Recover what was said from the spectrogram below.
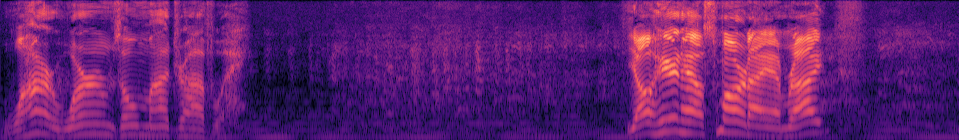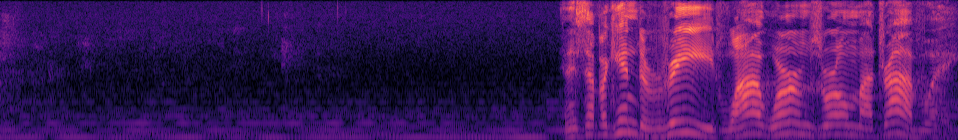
why are worms on my driveway? Y'all hearing how smart I am, right? And as I began to read why worms were on my driveway,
